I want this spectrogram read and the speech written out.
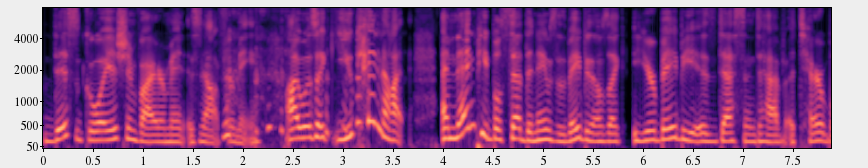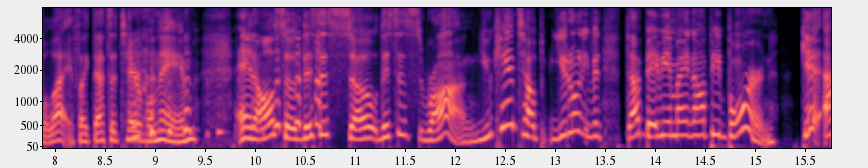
This goyish environment is not for me. I was like, you cannot. And then people said the names of the babies. And I was like, your baby is destined to have a terrible life. Like, that's a terrible name. And also, this is so, this is wrong. You can't tell, you don't even, that baby might not be born. Get out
